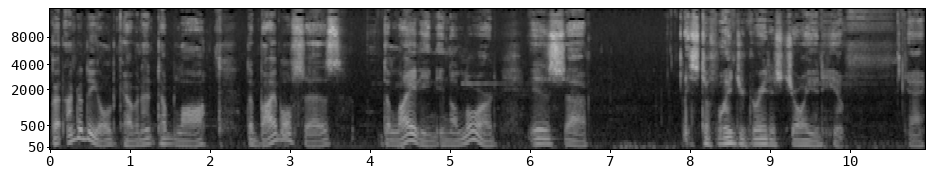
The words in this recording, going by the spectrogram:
But under the old covenant of law, the Bible says delighting in the Lord is, uh, is to find your greatest joy in Him. Okay?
